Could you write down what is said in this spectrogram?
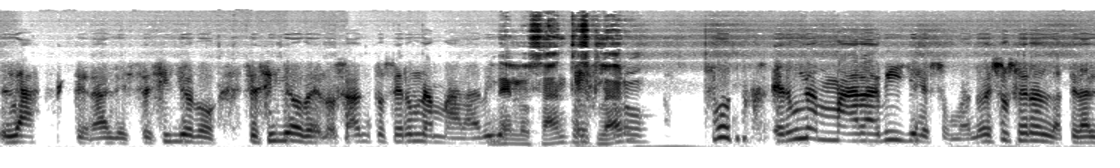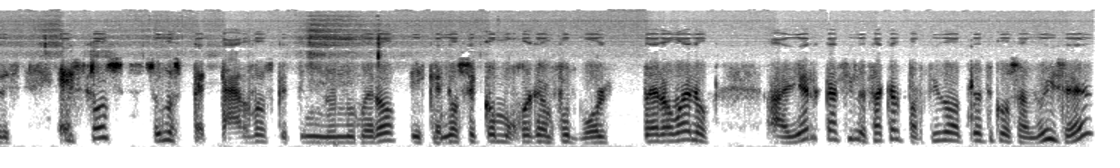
laterales. Cecilio, Cecilio de los Santos era una maravilla. De los Santos, claro. Era una maravilla eso, mano. Esos eran laterales. Estos son los petardos que tienen un número y que no sé cómo juegan fútbol. Pero bueno, ayer casi le saca el partido Atlético San Luis, ¿eh?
